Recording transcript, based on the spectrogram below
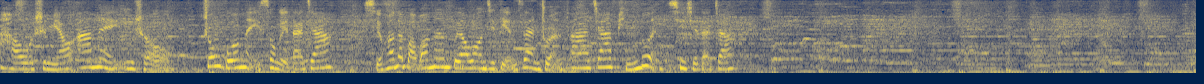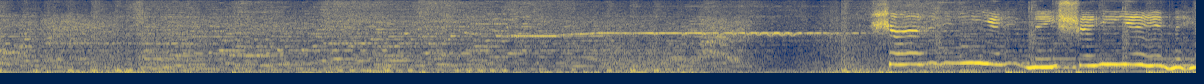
大家好，我是苗阿妹，一首《中国美》送给大家。喜欢的宝宝们不要忘记点赞、转发加评论，谢谢大家。山也美，水也美，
